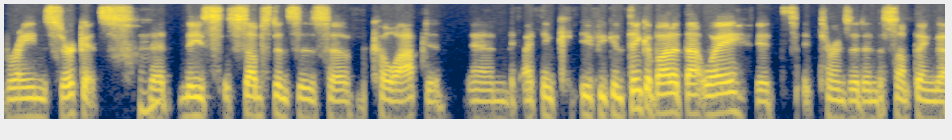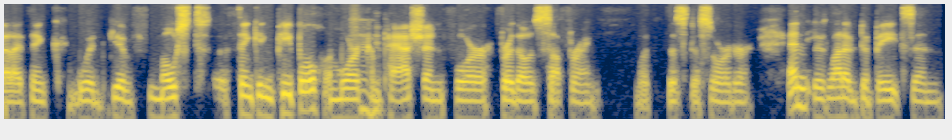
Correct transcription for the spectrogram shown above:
brain circuits mm-hmm. that these substances have co-opted and i think if you can think about it that way it it turns it into something that i think would give most thinking people more compassion for for those suffering with this disorder. And there's a lot of debates in,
